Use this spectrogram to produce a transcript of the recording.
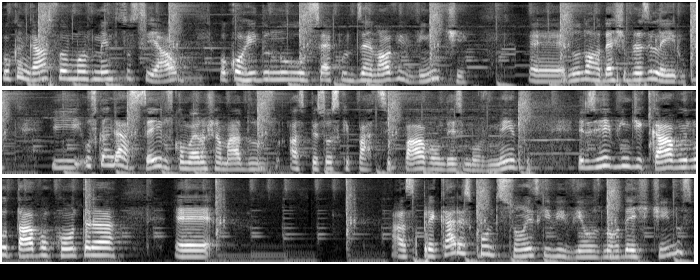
O cangaço foi um movimento social ocorrido no século 19 e 20 é, no Nordeste brasileiro e os cangaceiros, como eram chamados as pessoas que participavam desse movimento, eles reivindicavam e lutavam contra é, as precárias condições que viviam os nordestinos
